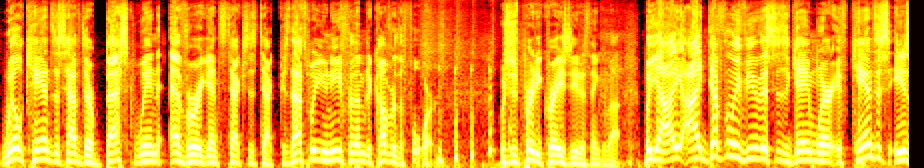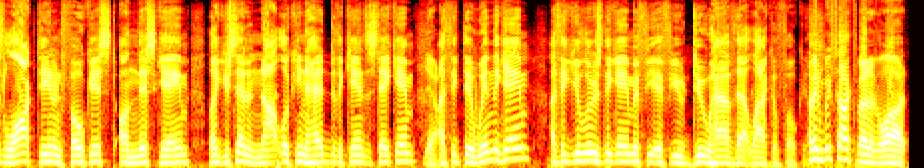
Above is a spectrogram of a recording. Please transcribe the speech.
will Kansas have their best win ever against Texas Tech? Because that's what you need for them to cover the four, which is pretty crazy to think about. But yeah, I, I definitely view this as a game where if Kansas is locked in and focused on this game, like you said, and not looking ahead to the Kansas State game, Yeah. I think they win the game. I think you lose the game if you if you do have that lack of focus. I mean, we've talked about it a lot.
